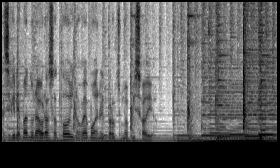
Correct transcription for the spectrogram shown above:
Así que les mando un abrazo a todos y nos vemos en el próximo episodio. thank you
